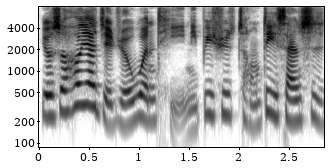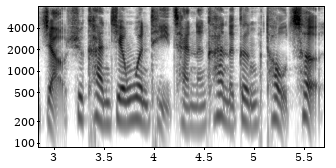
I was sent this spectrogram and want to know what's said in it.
有时候要解决问题，你必须从第三视角去看见问题，才能看得更透彻。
